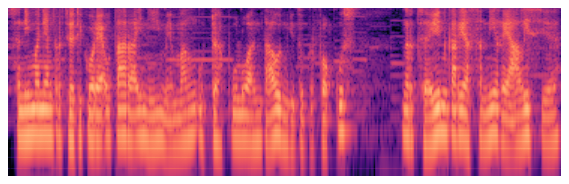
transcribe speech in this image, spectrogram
Seniman yang kerja di Korea Utara ini memang udah puluhan tahun gitu berfokus ngerjain karya seni realis ya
